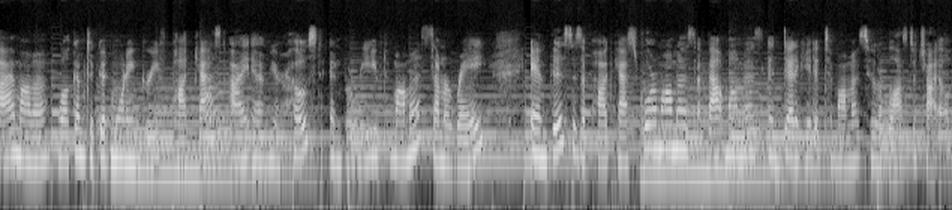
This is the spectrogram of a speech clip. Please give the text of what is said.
Hi, Mama. Welcome to Good Morning Grief podcast. I am your host and bereaved mama, Summer Ray, and this is a podcast for mamas, about mamas, and dedicated to mamas who have lost a child.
